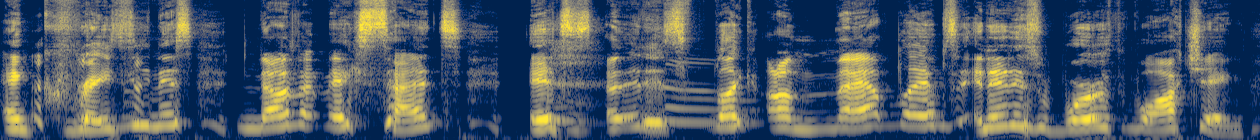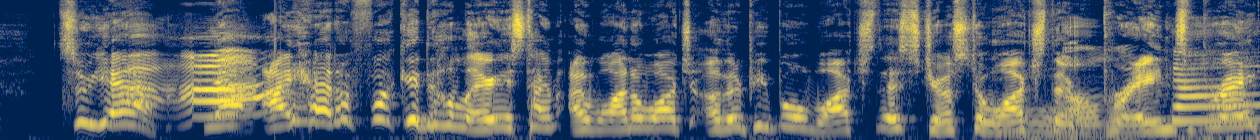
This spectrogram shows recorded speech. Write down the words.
and craziness. None of it makes sense. It's it is like a Mad Libs, and it is worth watching. So yeah, yeah, I had a fucking hilarious time. I want to watch other people watch this just to watch their Oh brains break,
